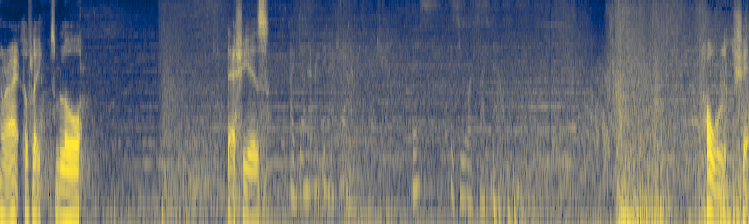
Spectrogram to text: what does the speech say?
Alright, lovely. Some lore. There she is. I've done everything I can. This is your fight now. Holy shit.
